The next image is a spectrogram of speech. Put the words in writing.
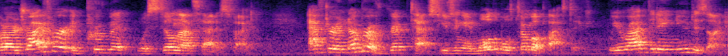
But our drive for improvement was still not satisfied. After a number of grip tests using a moldable thermoplastic, we arrived at a new design,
